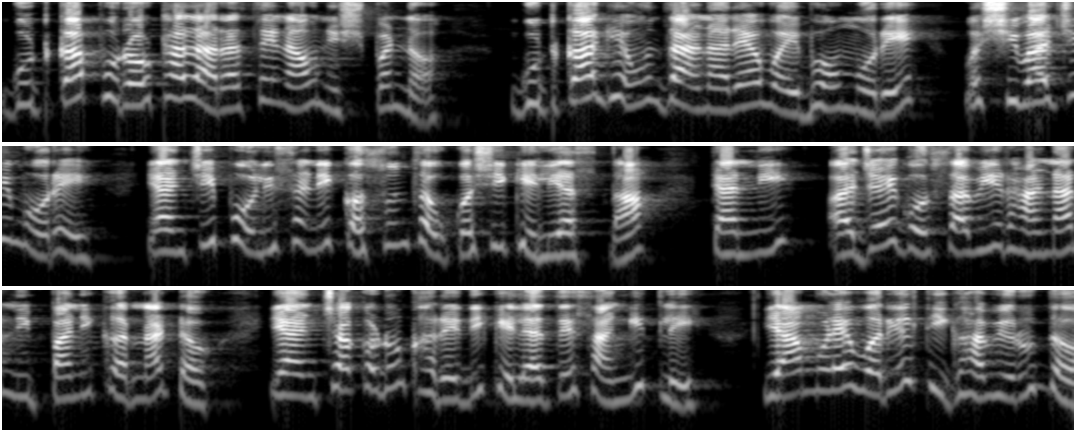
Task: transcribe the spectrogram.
गुटखा पुरवठादाराचे नाव निष्पन्न गुटखा घेऊन जाणाऱ्या वैभव मोरे व शिवाजी मोरे यांची पोलिसांनी कसून चौकशी केली असता त्यांनी अजय गोसावी राहणार निपाणी कर्नाटक यांच्याकडून खरेदी केल्याचे सांगितले. यामुळे वरील तिघाविरुद्ध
